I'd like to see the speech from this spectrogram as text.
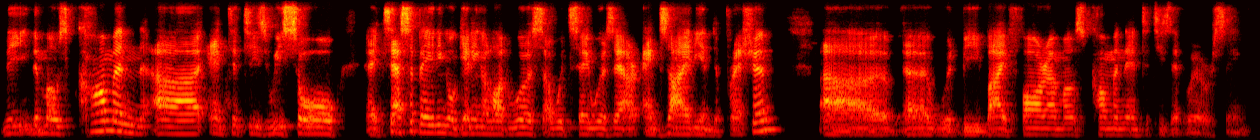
the the most common uh, entities we saw exacerbating or getting a lot worse, I would say, was our anxiety and depression. Uh, uh, would be by far our most common entities that we were seeing.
